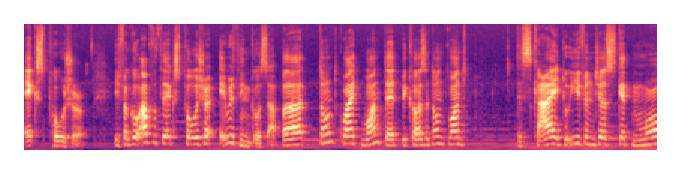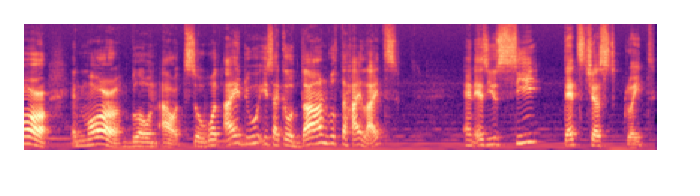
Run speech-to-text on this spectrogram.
exposure. If I go up with the exposure, everything goes up. But I don't quite want that because I don't want the sky to even just get more and more blown out. So what I do is I go down with the highlights and as you see, that's just great.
